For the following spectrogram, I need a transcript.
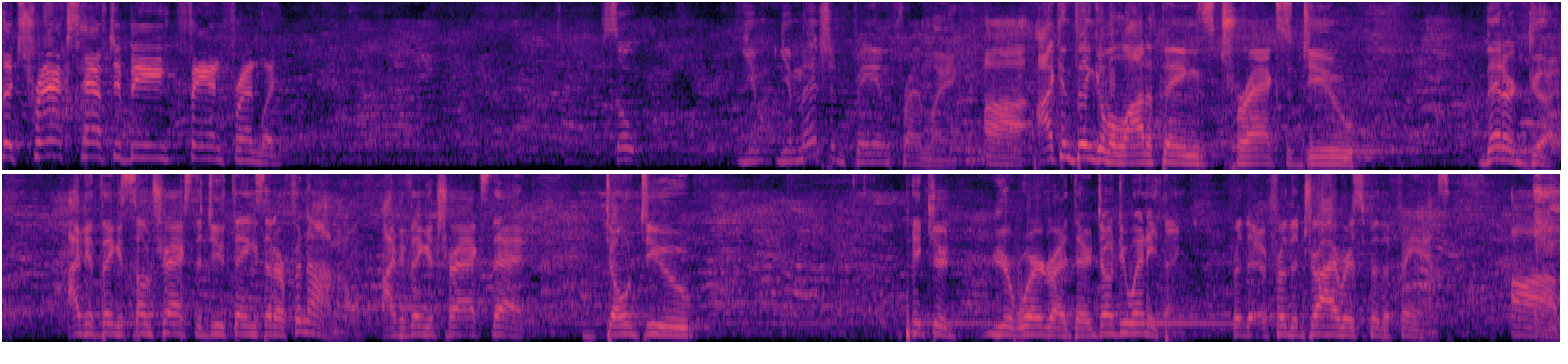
the tracks have to be fan friendly. So, you, you mentioned fan friendly. Uh, I can think of a lot of things tracks do that are good. I can think of some tracks that do things that are phenomenal. I can think of tracks that don't do. Pick your, your word right there. Don't do anything for the for the drivers for the fans. Um,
